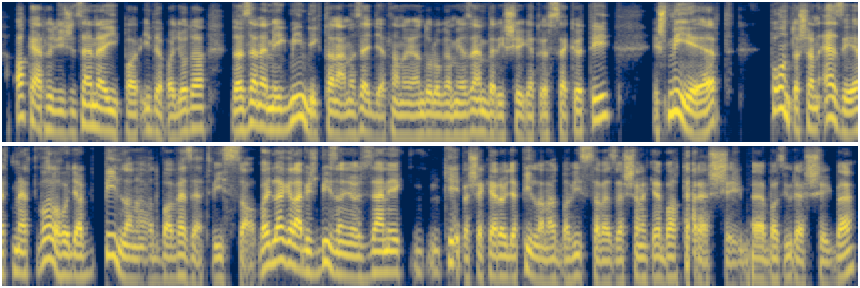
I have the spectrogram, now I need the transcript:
akárhogy is zeneipar ide vagy oda, de a zene még mindig talán az egyetlen olyan dolog, ami az emberiséget összeköti. És miért? Pontosan ezért, mert valahogy a pillanatba vezet vissza. Vagy legalábbis bizonyos zenék képesek erre, hogy a pillanatba visszavezessenek ebbe a terességbe, ebbe az ürességbe.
